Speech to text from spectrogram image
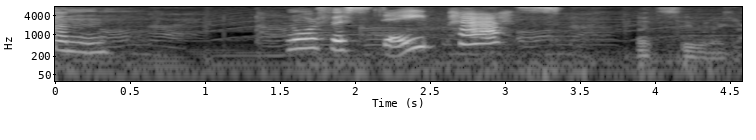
um North Estate pass? Let's see what I got.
